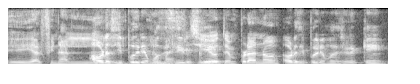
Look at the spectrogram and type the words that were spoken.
eh, al final... Ahora sí podríamos decir que- temprano. Ahora sí podríamos decir que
